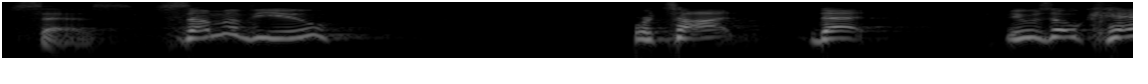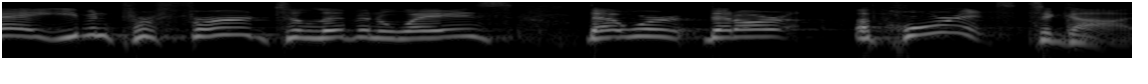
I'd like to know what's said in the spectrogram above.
says. Some of you were taught that it was okay, even preferred to live in ways that were that are abhorrent to God.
